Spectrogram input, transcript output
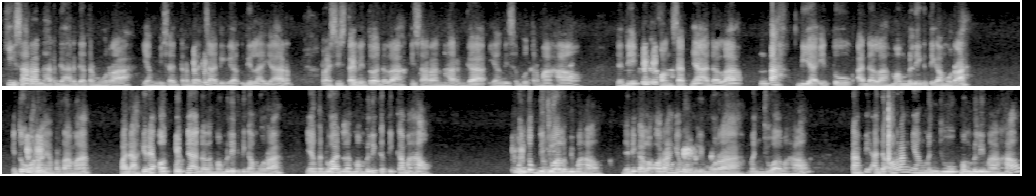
kisaran harga-harga termurah yang bisa terbaca di, di layar. Resisten itu adalah kisaran harga yang disebut termahal. Jadi konsepnya adalah entah dia itu adalah membeli ketika murah, itu mm -hmm. orang yang pertama. Pada akhirnya outputnya adalah membeli ketika murah. Yang kedua adalah membeli ketika mahal, untuk dijual lebih mahal. Jadi kalau orang yang membeli murah menjual mahal, tapi ada orang yang menju membeli mahal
